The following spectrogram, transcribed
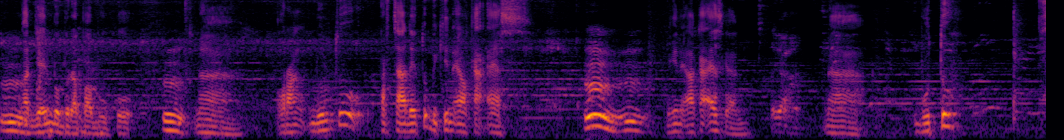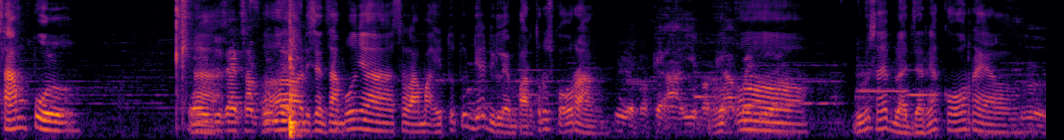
Hmm. ngerjain beberapa buku Hmm. nah orang dulu tuh percaya itu bikin LKS Hmm. hmm. bikin LKS kan Ya. nah butuh sampul Oh, Nah, desain sampulnya. Ah, desain sampulnya selama itu tuh dia dilempar terus ke orang. Iya, pakai AI, pakai apa Oh, itu. ya. dulu saya belajarnya Corel. Hmm.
